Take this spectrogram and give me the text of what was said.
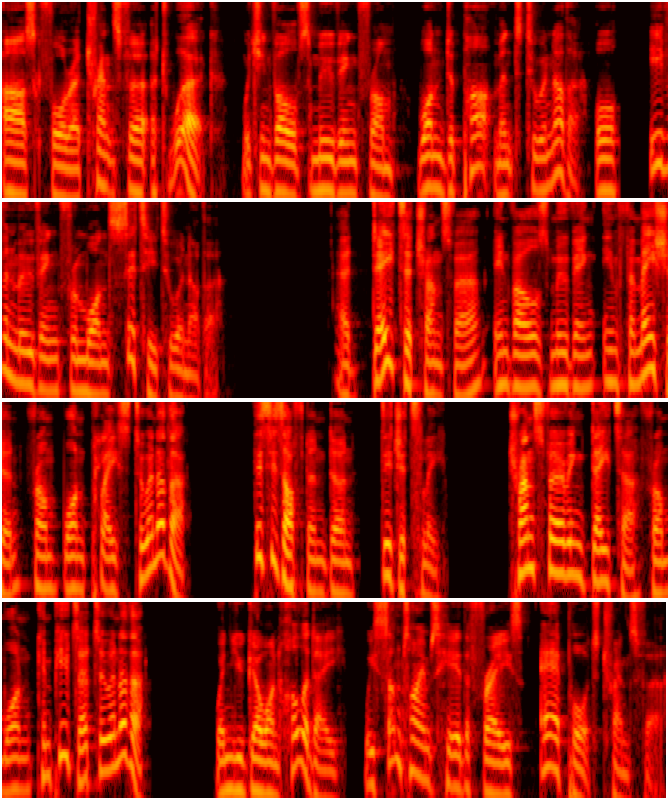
ask for a transfer at work, which involves moving from one department to another, or even moving from one city to another. A data transfer involves moving information from one place to another. This is often done digitally, transferring data from one computer to another. When you go on holiday, we sometimes hear the phrase airport transfer.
